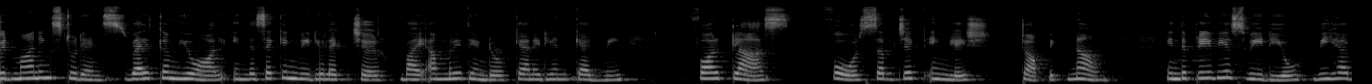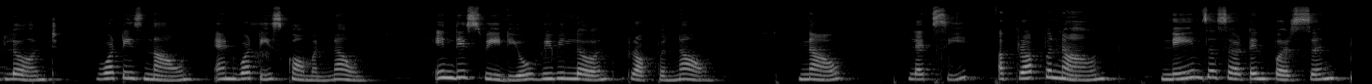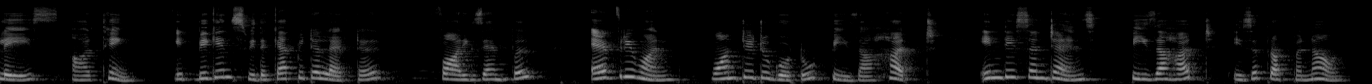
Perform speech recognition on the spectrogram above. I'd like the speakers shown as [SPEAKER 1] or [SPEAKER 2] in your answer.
[SPEAKER 1] Good morning students. Welcome you all in the second video lecture by Amrit Indo Canadian Academy for class 4 subject English topic noun. In the previous video we have learned what is noun and what is common noun. In this video we will learn proper noun. Now let's see a proper noun names a certain person, place or thing. It begins with a capital letter. For example, everyone wanted to go to Pizza Hut. In this sentence, Pizza Hut is a proper noun.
